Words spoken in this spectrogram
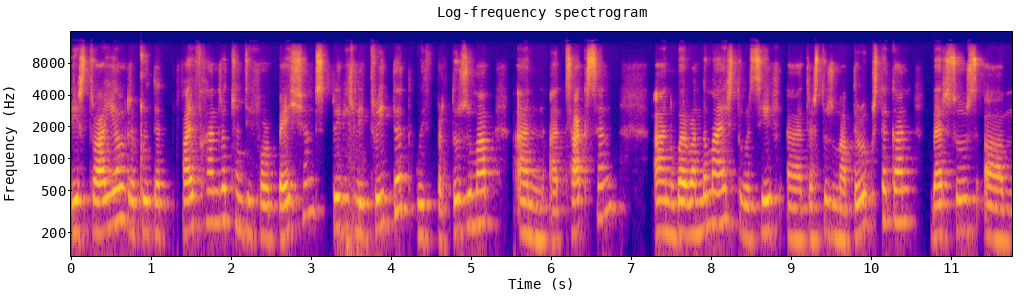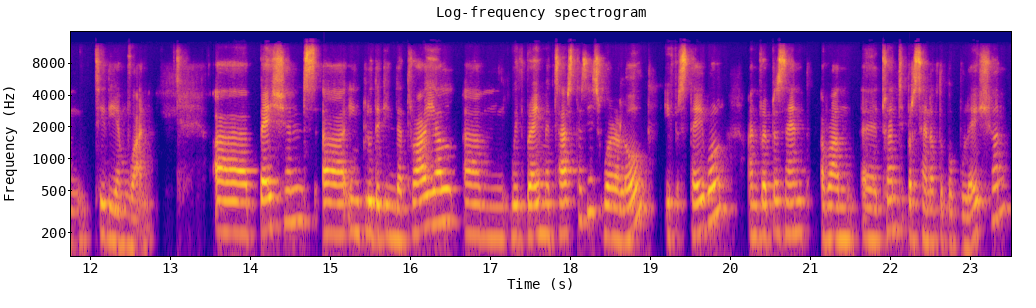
This trial recruited 524 patients previously treated with pertuzumab and taxane and were randomized to receive uh, trastuzumab deruxtecan versus um, T-DM1. Uh, patients uh, included in the trial um, with brain metastasis were allowed if stable and represent around uh, 20% of the population.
